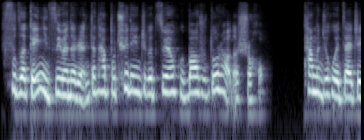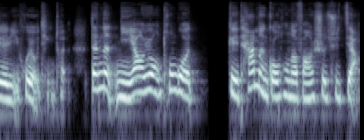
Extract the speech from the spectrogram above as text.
负责给你资源的人，但他不确定这个资源回报是多少的时候，他们就会在这里会有停顿。但那你要用通过给他们沟通的方式去讲，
